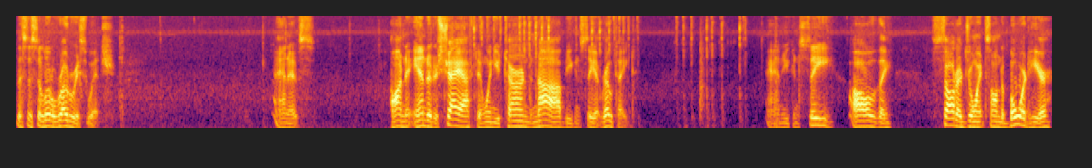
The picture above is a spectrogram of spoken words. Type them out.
This is a little rotary switch and it's on the end of the shaft and when you turn the knob you can see it rotate. And you can see all the solder joints on the board here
